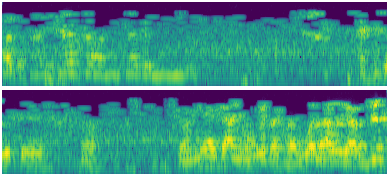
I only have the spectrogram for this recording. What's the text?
هذا. دوت إيه. شانئك يعني مغضبك هو الأبتر؟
